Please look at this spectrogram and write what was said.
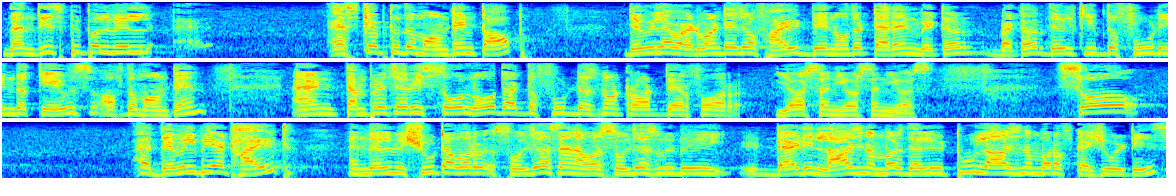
then these people will escape to the mountain top. They will have advantage of height. They know the terrain better. Better. They will keep the food in the caves of the mountain, and temperature is so low that the food does not rot there for years and years and years. So, uh, they will be at height and they will shoot our soldiers and our soldiers will be dead in large numbers. There will be too large number of casualties.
